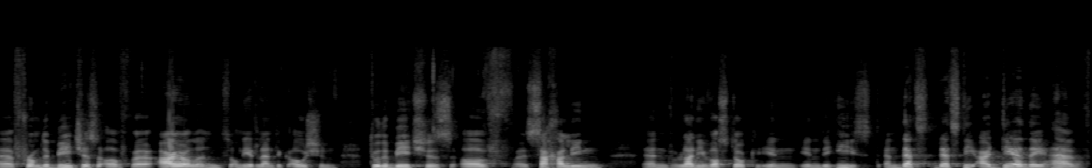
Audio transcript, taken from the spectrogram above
uh, from the beaches of uh, Ireland on the Atlantic Ocean to the beaches of uh, Sakhalin and Vladivostok in, in the east. And that's, that's the idea they have.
